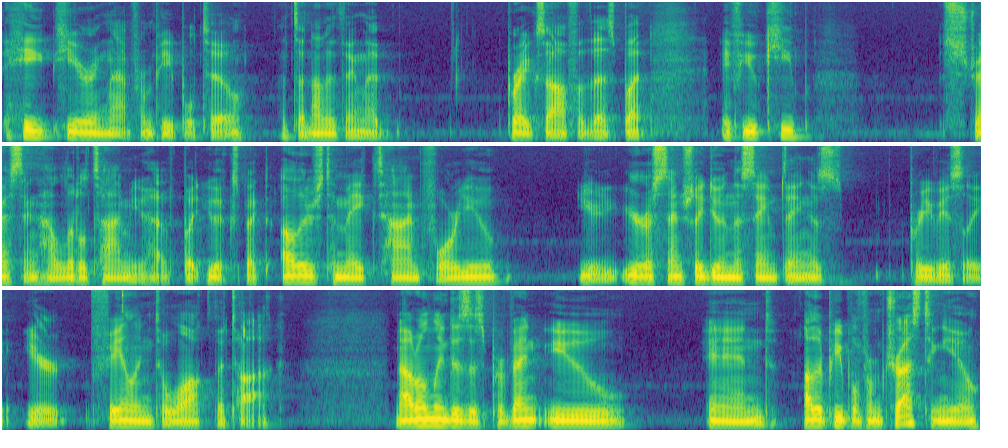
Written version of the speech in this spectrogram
hate hearing that from people too. That's another thing that breaks off of this, but if you keep stressing how little time you have, but you expect others to make time for you, you're, you're essentially doing the same thing as previously. You're failing to walk the talk. Not only does this prevent you and other people from trusting you,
